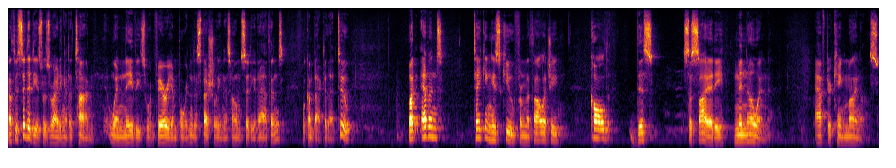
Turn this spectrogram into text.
Now Thucydides was writing at a time when navies were very important, especially in his home city of Athens, We'll come back to that too. But Evans, taking his cue from mythology, called this society Minoan, after King Minos.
